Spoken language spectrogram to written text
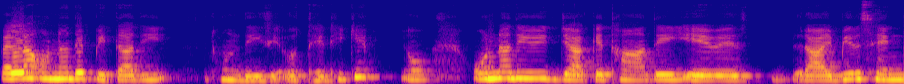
ਪਹਿਲਾਂ ਉਹਨਾਂ ਦੇ ਪਿਤਾ ਦੀ ਹੁੰਦੀ ਸੀ ਉੱਥੇ, ਠੀਕ ਹੈ ਉਹ, ਉਹਨਾਂ ਦੀ ਜਾ ਕੇ ਥਾਂ ਤੇ ਹੀ ਇਹ ਰਾਜਵੀਰ ਸਿੰਘ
